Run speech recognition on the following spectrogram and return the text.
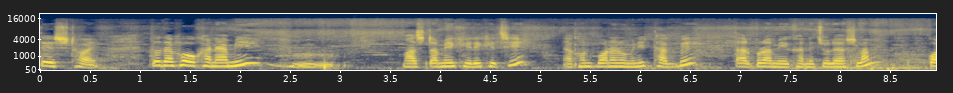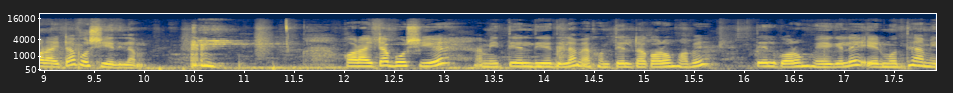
টেস্ট হয়। তো দেখো ওখানে আমি মাছটা মেখে রেখেছি। এখন পনেরো মিনিট থাকবে। তারপর আমি এখানে চলে আসলাম। কড়াইটা বসিয়ে দিলাম। কড়াইটা বসিয়ে আমি তেল দিয়ে দিলাম। এখন তেলটা গরম হবে। তেল গরম হয়ে গেলে এর মধ্যে আমি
